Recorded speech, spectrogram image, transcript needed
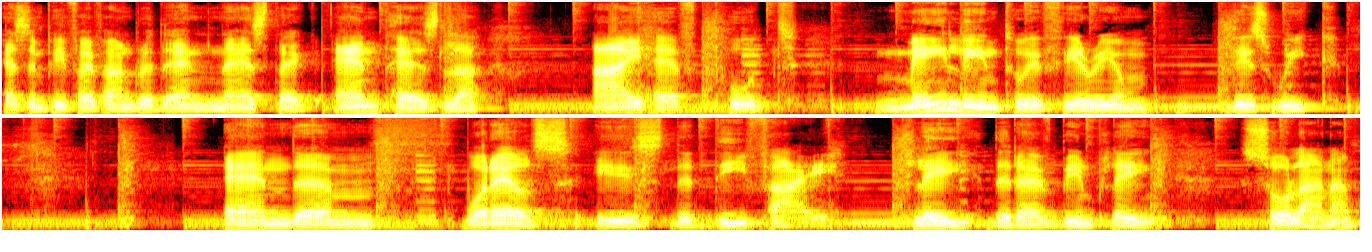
S&P 500 and Nasdaq and Tesla I have put mainly into Ethereum this week. And um, what else is the DeFi play that I've been playing? Solana,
